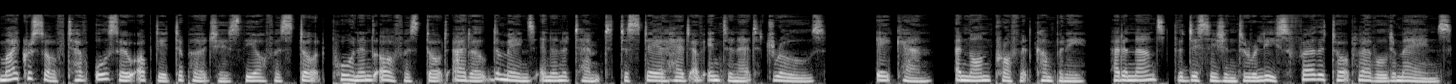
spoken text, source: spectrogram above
Microsoft have also opted to purchase the Office.porn and Office.adult domains in an attempt to stay ahead of Internet trolls. ICANN, a non-profit company, had announced the decision to release further top-level domains,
